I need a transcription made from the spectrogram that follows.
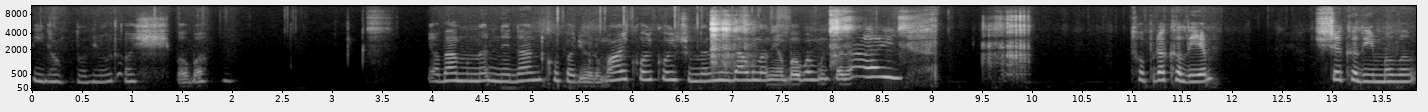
Midem bulanıyor. Ay baba. Ya ben bunları neden koparıyorum? Ay koy koy şunları midem bulanıyor. Babamın kanı. Ay. toprak alayım. Çiçek alayım baba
